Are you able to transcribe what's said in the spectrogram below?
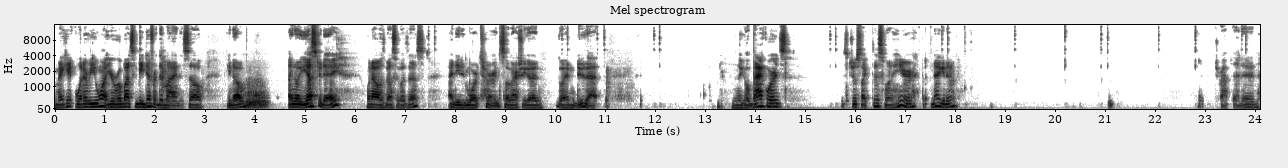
make it whatever you want. Your robots can be different than mine. So, you know, I know yesterday when I was messing with this, I needed more turns. So I'm actually going to go ahead and do that. And they go backwards. It's just like this one here, but negative. Drop that in.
